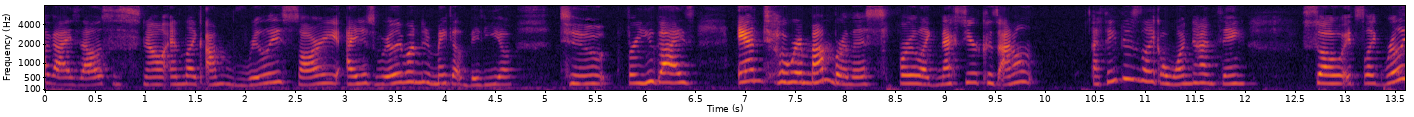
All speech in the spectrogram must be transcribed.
Yeah, guys, that was the snow, and like, I'm really sorry. I just really wanted to make a video to for you guys and to remember this for like next year because I don't. I think this is like a one-time thing. So it's like really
